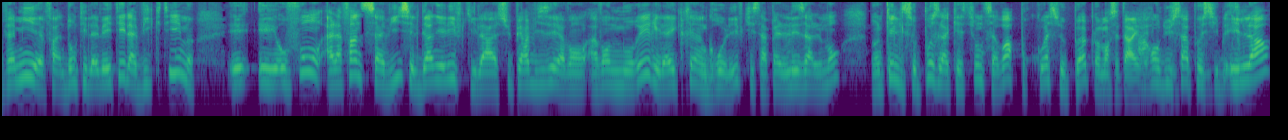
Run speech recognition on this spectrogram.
famille, enfin, dont il avait été la victime. Et, au fond, à la fin de sa vie, c'est le dernier livre qu'il a supervisé avant, avant de mourir, il a écrit un gros livre qui s'appelle Les Allemands, dans lequel il se pose la question de savoir pourquoi ce peuple a rendu ça possible. Et là,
